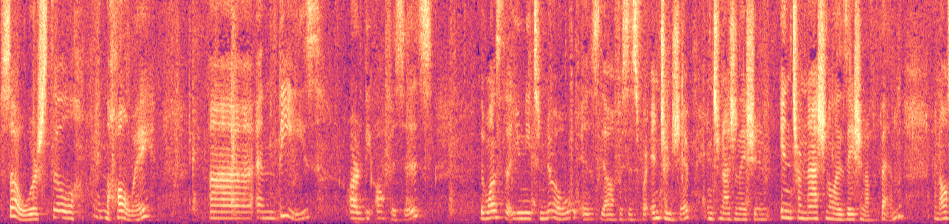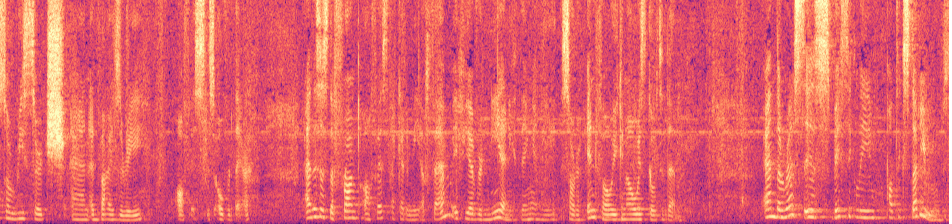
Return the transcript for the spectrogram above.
So we're still in the hallway uh, and these are the offices. The ones that you need to know is the offices for internship, internationalization, internationalization of FEM, and also research and advisory office is over there. And this is the front office Academy of FEM. If you ever need anything, any sort of info, you can always go to them. And the rest is basically public study rooms.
